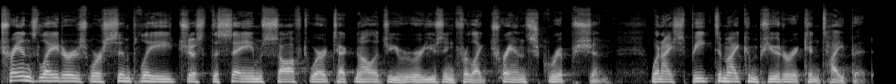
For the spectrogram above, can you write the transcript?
Translators were simply just the same software technology we were using for like transcription. When I speak to my computer, it can type it.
